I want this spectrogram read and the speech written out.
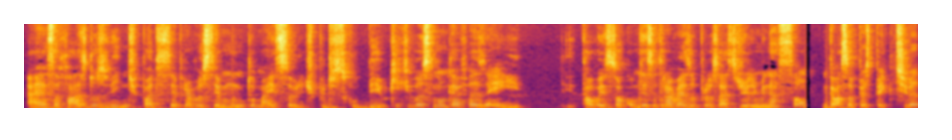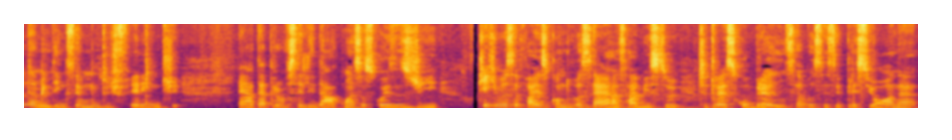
essa fase dos 20 pode ser para você muito mais sobre, tipo, descobrir o que, que você não quer fazer. E, e talvez isso aconteça através do processo de eliminação. Então a sua perspectiva também tem que ser muito diferente. É, até para você lidar com essas coisas de o que, que você faz quando você erra, sabe? Isso te traz cobrança, você se pressiona,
